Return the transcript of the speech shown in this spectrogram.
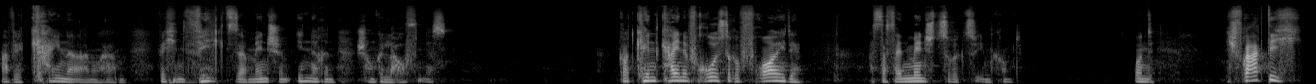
Aber wir keine Ahnung haben, welchen Weg dieser Mensch im Inneren schon gelaufen ist. Gott kennt keine größere Freude, als dass ein Mensch zurück zu ihm kommt. Und ich frage dich,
